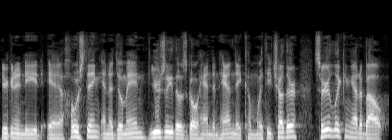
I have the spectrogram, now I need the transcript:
you're going to need a hosting and a domain. Usually those go hand in hand, they come with each other. So you're looking at about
